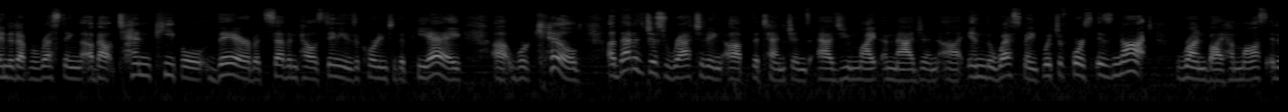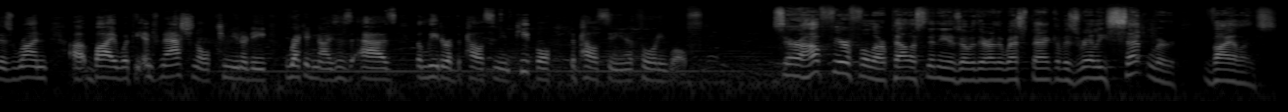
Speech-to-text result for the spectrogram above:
ended up arresting about 10 people there, but seven Palestinians, according to the PA, uh, were killed. Uh, that is just ratcheting up the tensions, as you might imagine, uh, in the West Bank, which of course is not run by Hamas. It is run by what the international community recognizes as the leader of the Palestinian people, the Palestinian Authority, Wolf. Sara, how fearful are Palestinians over there on the West Bank of Israeli settler violence?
